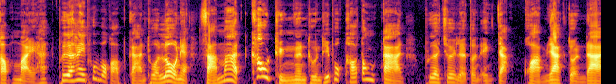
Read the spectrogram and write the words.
กรรมใหม่ฮะเพื่อให้ผู้ประกอบการทั่วโลกเนี่ยสามารถเข้าถึงเงินทุนที่พวกเขาต้องการ เพื่อช่วยเหลือตนเองจากความยากจนได้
